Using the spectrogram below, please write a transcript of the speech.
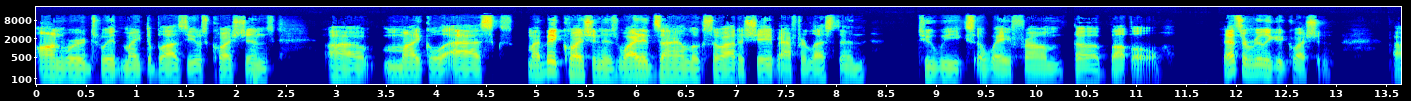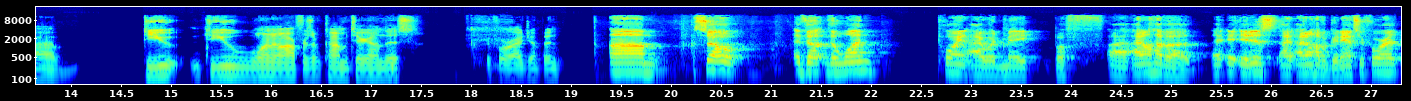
onwards with Mike de Blasio's questions. Uh, Michael asks, My big question is why did Zion look so out of shape after less than two weeks away from the bubble? That's a really good question. Uh, do you do you want to offer some commentary on this before I jump in? Um, so the the one point I would make, bef- uh, I don't have a, it, it is, I, I don't have a good answer for it,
